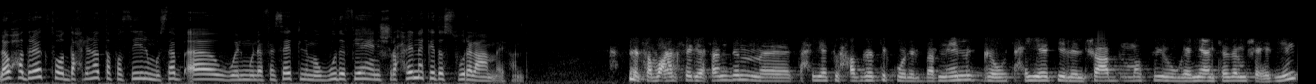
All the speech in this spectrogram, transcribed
لو حضرتك توضح لنا تفاصيل المسابقة والمنافسات اللي موجودة فيها يعني اشرح لنا كده الصورة العامة يا فندم. صباح الخير يا فندم تحياتي لحضرتك وللبرنامج وتحياتي للشعب المصري وجميع السادة المشاهدين.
